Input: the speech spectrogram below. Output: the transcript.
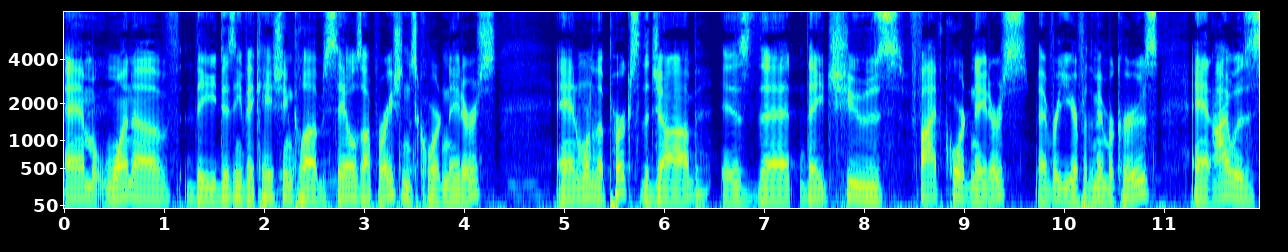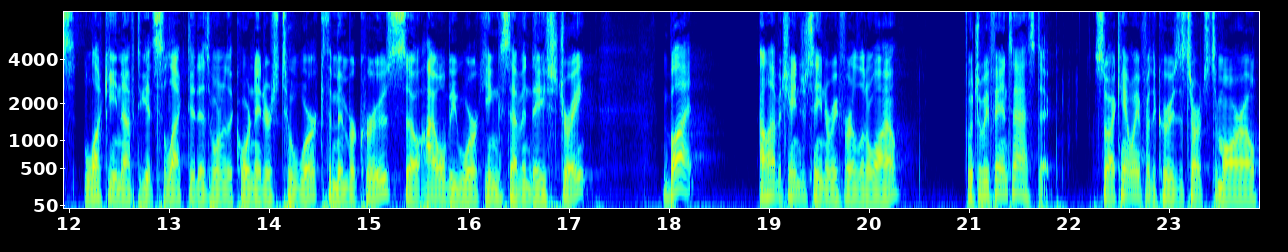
am one of the Disney Vacation Club sales operations coordinators, and one of the perks of the job is that they choose five coordinators every year for the member cruise, and I was lucky enough to get selected as one of the coordinators to work the member cruise. So I will be working seven days straight, but I'll have a change of scenery for a little while, which will be fantastic. So I can't wait for the cruise. It starts tomorrow.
